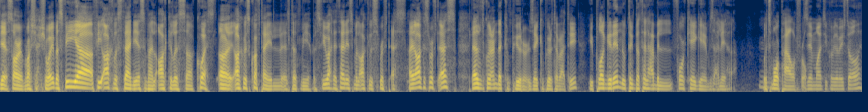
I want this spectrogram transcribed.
yeah sorry مرشح شوي بس في آه، في Oculus ثانية اسمها ال Oculus Quest Oculus Quest هاي ال 300 بس في واحدة ثانية اسمها ال Oculus Rift S هاي ال Oculus Rift S لازم تكون عندك كمبيوتر زي الكمبيوتر تبعتي you plug it in وتقدر تلعب ال 4K games عليها what's more powerful زين مالتي كم يبي يشتغل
